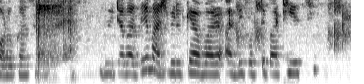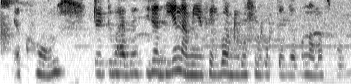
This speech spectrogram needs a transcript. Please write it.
বড় কাজ হবে দুইটা বাজে, মাসবিলকে আবার আদি করতে পাঠিয়েছি। এখন একটু ভাজা জিরা দিয়ে নামিয়ে ফেলব, আমি গোসল করতে যাব, নামাজ পড়ব।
